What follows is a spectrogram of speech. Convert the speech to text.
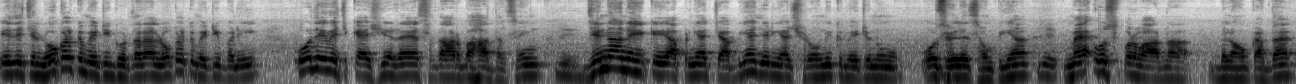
ਇਹਦੇ ਚ local committee gurdwara local committee ਬਣੀ। ਉਹਦੇ ਵਿੱਚ ਕੈਸ਼ੀਅਰ ਰਹੇ ਸਰਦਾਰ ਬਹਾਦਰ ਸਿੰਘ। ਜਿਨ੍ਹਾਂ ਨੇ ਕਿ ਆਪਣੀਆਂ ਚਾਬੀਆਂ ਜਿਹੜੀਆਂ ਸ਼੍ਰੋਮਣੀ ਕਮੇਟੀ ਨੂੰ ਉਸ ਵੇਲੇ ਸੌਂਪੀਆਂ। ਮੈਂ ਉਸ ਪਰਿਵਾਰ ਨਾਲ ਬਿਲੋਂਗ ਕਰਦਾ।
